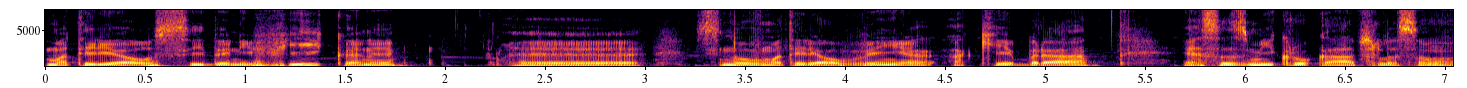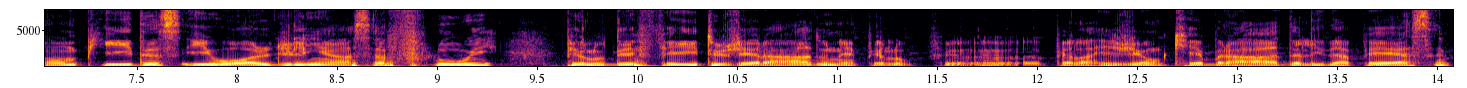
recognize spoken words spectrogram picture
material se danifica, né, é, esse novo material vem a, a, quebrar, essas microcápsulas são rompidas e o óleo de linhaça flui pelo defeito gerado, né, pelo, pela região quebrada ali da peça,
